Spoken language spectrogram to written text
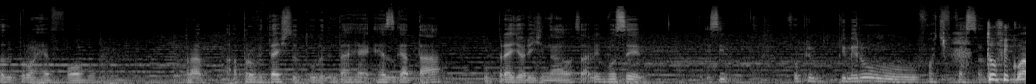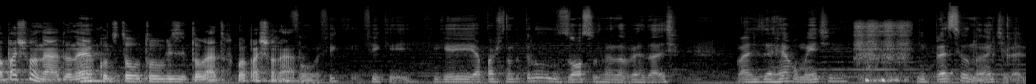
Passado por uma reforma pra aproveitar a estrutura, tentar re- resgatar o prédio original, sabe? Você. Esse foi o prim- primeiro fortificação. Tu ficou apaixonado, né? Quando tu, tu visitou lá, tu ficou apaixonado. Pô, fiquei, fiquei, fiquei apaixonado pelos ossos, né, na verdade. Mas é realmente impressionante, velho.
